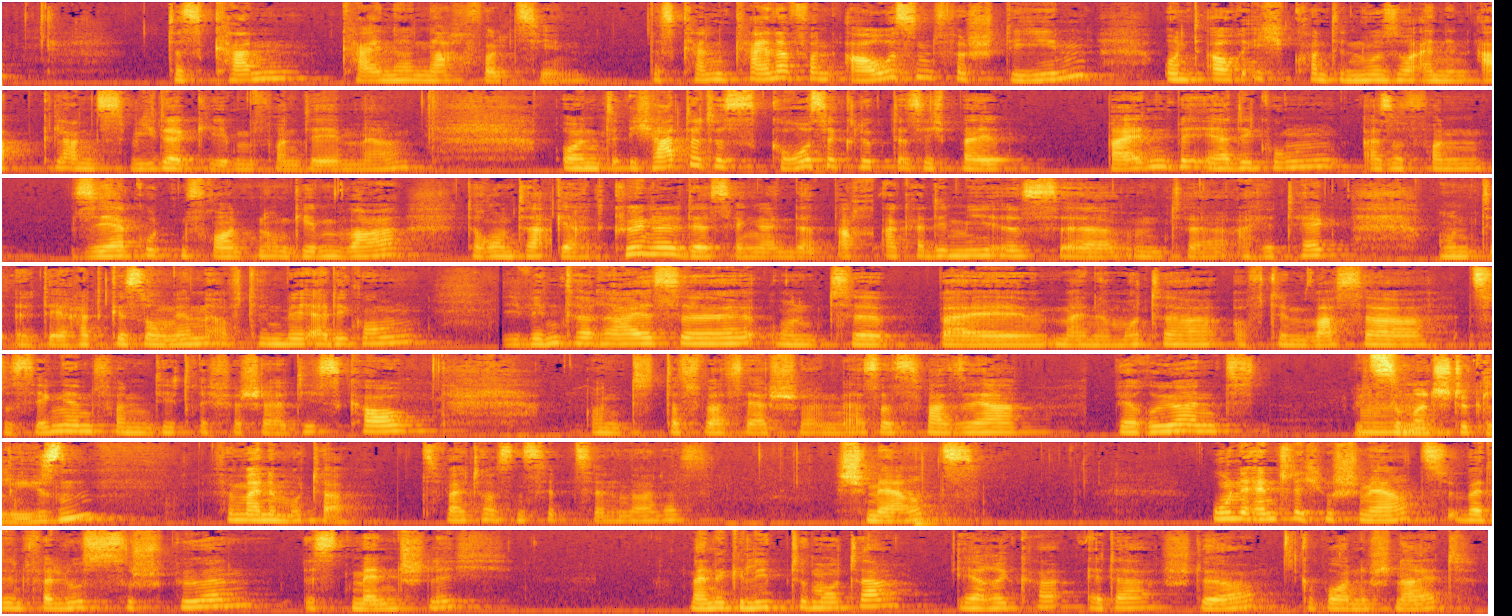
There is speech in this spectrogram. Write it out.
Das kann keiner nachvollziehen. Das kann keiner von außen verstehen und auch ich konnte nur so einen Abglanz wiedergeben von dem. Ja. Und ich hatte das große Glück, dass ich bei beiden Beerdigungen, also von sehr guten Freunden umgeben war, darunter Gerhard Köhnel, der Sänger in der Bach-Akademie ist äh, und äh, Architekt und äh, der hat gesungen auf den Beerdigungen. Die Winterreise und äh, bei meiner Mutter auf dem Wasser zu singen von Dietrich Fischer-Dieskau. Und das war sehr schön. Also es war sehr berührend. Willst du mal ein Stück lesen? Für meine Mutter. 2017 war das. Schmerz. Unendlichen Schmerz über den Verlust zu spüren, ist menschlich. Meine geliebte Mutter, Erika Edda Stör, geborene Schneid,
